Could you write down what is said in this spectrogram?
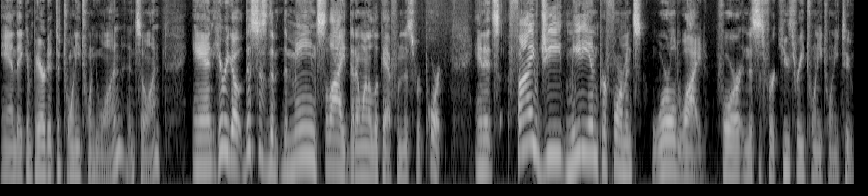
and they compared it to 2021 and so on. And here we go. This is the, the main slide that i want to look at from this report. And it's 5g median performance worldwide for and this is for q3 2022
